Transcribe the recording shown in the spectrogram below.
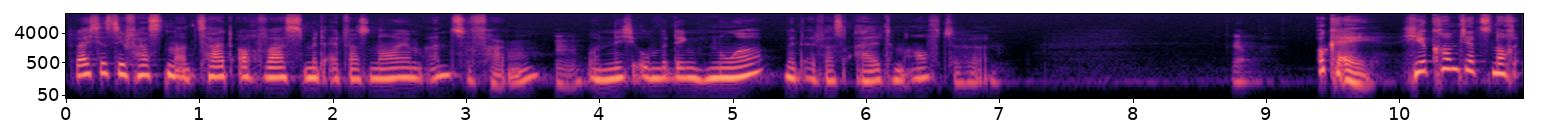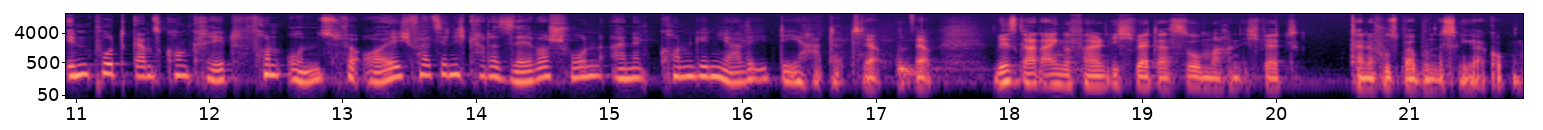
Vielleicht ist die Fastenzeit auch was, mit etwas Neuem anzufangen mhm. und nicht unbedingt nur mit etwas Altem aufzuhören. Ja. Okay, hier kommt jetzt noch Input ganz konkret von uns für euch, falls ihr nicht gerade selber schon eine kongeniale Idee hattet. Ja, ja. Mir ist gerade eingefallen, ich werde das so machen. Ich werde keine Fußball-Bundesliga gucken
